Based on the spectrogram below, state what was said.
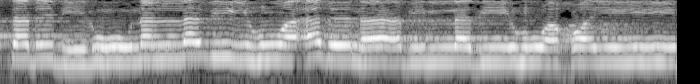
أتستبدلون الذي هو أدنى بالذي هو خير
